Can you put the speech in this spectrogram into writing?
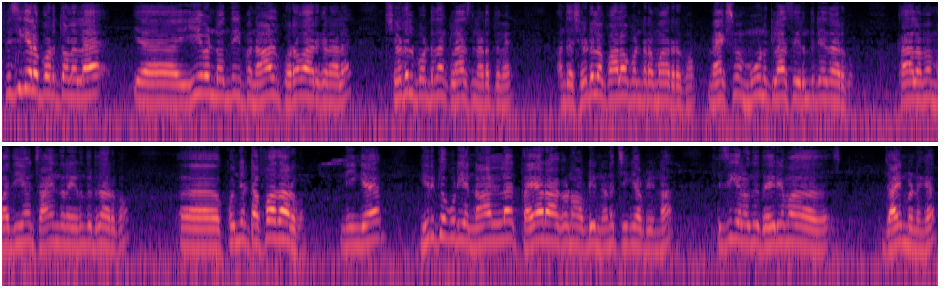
ஃபிசிக்கலை பொறுத்தளவில் ஈவெண்ட் வந்து இப்போ நாள் குறைவாக இருக்கிறனால ஷெடியூல் போட்டு தான் கிளாஸ் நடத்துவேன். அந்த ஷெடியூலை ஃபாலோ பண்ணுற மாதிரி இருக்கும். மேக்ஸிமம் மூணு கிளாஸ் இருந்துகிட்டே தான் இருக்கும். காலமாக மதியம் சாயந்தரம் இருந்துகிட்டு தான் இருக்கும். கொஞ்சம் டஃப்பாக தான் இருக்கும். நீங்கள் இருக்கக்கூடிய நாளில் தயாராகணும் அப்படின்னு நினச்சிங்க அப்படின்னா ஃபிசிக்கல் வந்து தைரியமாக ஜாயின் பண்ணுங்கள்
